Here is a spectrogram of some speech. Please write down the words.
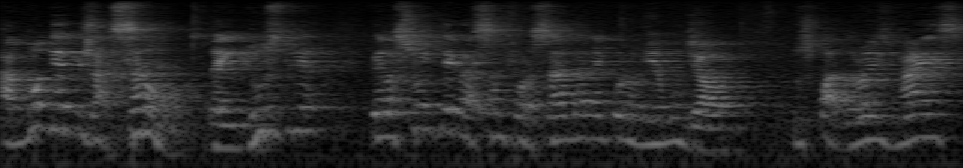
a modernização da indústria pela sua integração forçada na economia mundial, nos padrões mais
